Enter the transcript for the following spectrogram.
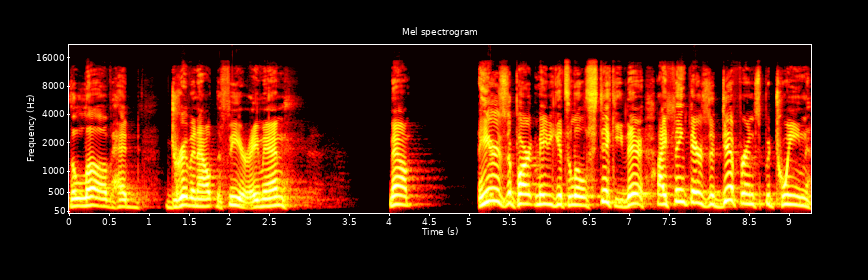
the love had driven out the fear. Amen? Now, here's the part maybe gets a little sticky. There, I think there's a difference between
